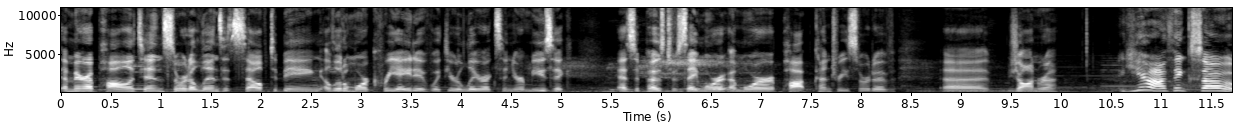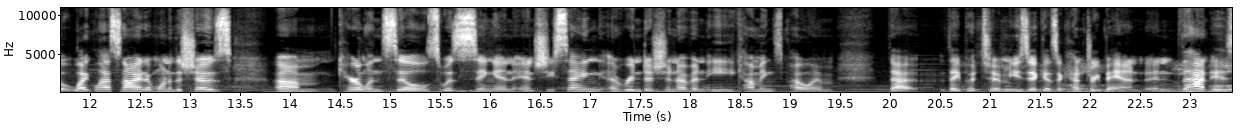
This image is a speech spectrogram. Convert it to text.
Ameripolitan sort of lends itself to being a little more creative with your lyrics and your music, as opposed to say more a more pop country sort of uh, genre? Yeah, I think so. Like last night at one of the shows, um, Carolyn Sills was singing, and she sang a rendition of an E. E. Cummings poem that they put to music as a country band, and that is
